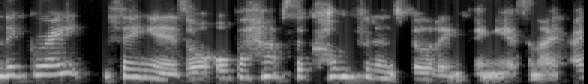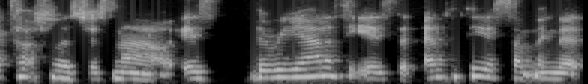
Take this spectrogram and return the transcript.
the great thing is, or, or, perhaps the confidence building thing is, and I, I touched on this just now, is the reality is that empathy is something that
